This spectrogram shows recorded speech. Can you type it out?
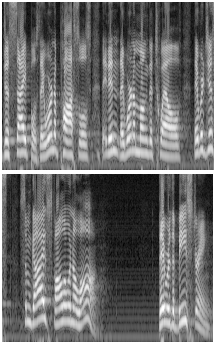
disciples. They weren't apostles, they, didn't, they weren't among the 12, they were just some guys following along. They were the B string.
